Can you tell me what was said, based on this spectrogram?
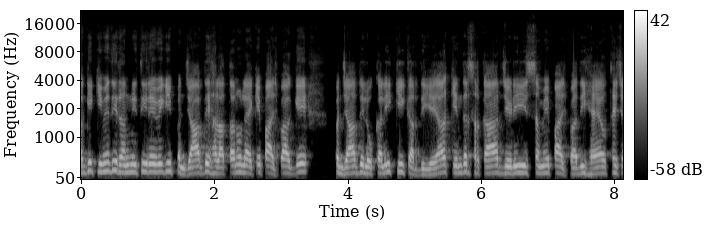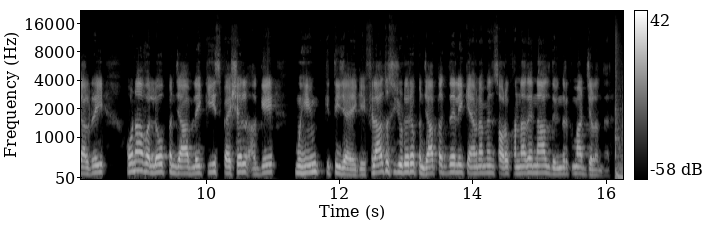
ਅੱਗੇ ਕਿਵੇਂ ਦੀ ਰਣਨੀਤੀ ਰਹੇਗੀ ਪੰਜਾਬ ਦੇ ਹਾਲਾਤਾਂ ਨੂੰ ਲੈ ਕੇ ਭਾਜਪਾ ਅੱਗੇ ਪੰਜਾਬ ਦੇ ਲੋਕਾਂ ਲਈ ਕੀ ਕਰਦੀ ਹੈ? ਆ ਕੇਂਦਰ ਸਰਕਾਰ ਜਿਹੜੀ ਇਸ ਸਮੇਂ ਭਾਜਪਾ ਦੀ ਹੈ, ਉੱਥੇ ਚੱਲ ਰਹੀ, ਉਹਨਾਂ ਵੱਲੋਂ ਪੰਜਾਬ ਲਈ ਕੀ ਸਪੈਸ਼ਲ ਅੱਗੇ ਮੁਹਿੰਮ ਕੀਤੀ ਜਾਏਗੀ? ਫਿਲਹਾਲ ਤੁਸੀਂ ਜੁੜੇ ਰਹੋ ਪੰਜਾਬ ਤੱਕ ਦੇ ਲਈ, ਕੈਮਰਾਮੈਨ ਸੌਰਵ ਖੰਨਾ ਦੇ ਨਾਲ ਦਵਿੰਦਰ ਕੁਮਾਰ ਜਲੰਧਰ।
